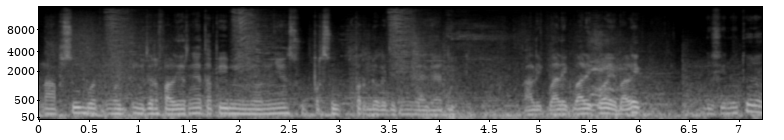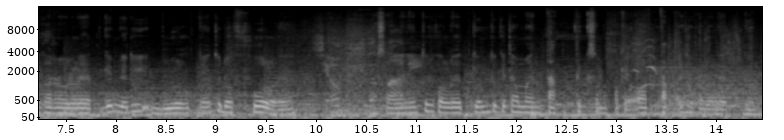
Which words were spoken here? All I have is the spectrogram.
nafsu buat nge- ngejar valirnya tapi minionnya super super udah jadi nggak jadi. Balik balik balik boy balik. Di sini tuh udah karena udah lihat game jadi build-nya itu udah full ya. Masalahnya itu kalau lihat game tuh kita main taktik sama pakai otak aja kalau lihat game.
